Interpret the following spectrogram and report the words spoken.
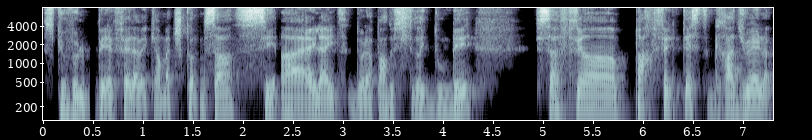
ce que veut le PFL avec un match comme ça, c'est un highlight de la part de Cédric Doumbé ça fait un parfait test graduel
